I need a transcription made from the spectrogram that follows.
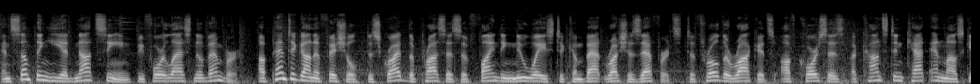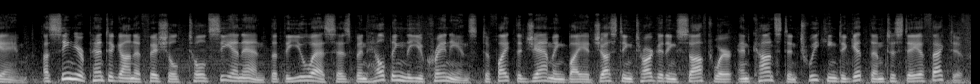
and something he had not seen before last November. A Pentagon official described the process of finding new ways to combat Russia's efforts to throw the rockets off course as a constant cat and mouse game. A senior Pentagon official told CNN that the US has been helping the Ukrainians to fight the jamming by adjusting targeting software and constant tweaking to get them to stay effective.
